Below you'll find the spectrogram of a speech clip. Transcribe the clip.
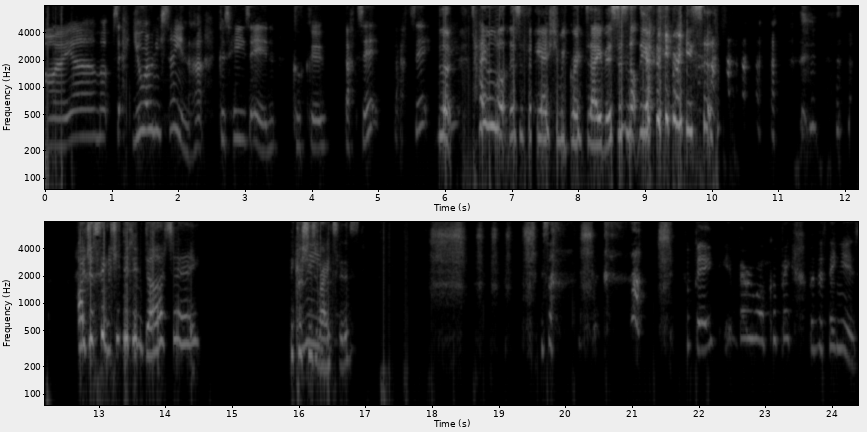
I am upset. You're only saying that because he's in Cuckoo. That's it. That's it. Look, Taylor Lautner's affiliation with Greg Davies is not the only reason. I just think she did him dirty. Because she's mean- racist. Could be. It very well could be. But the thing is,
